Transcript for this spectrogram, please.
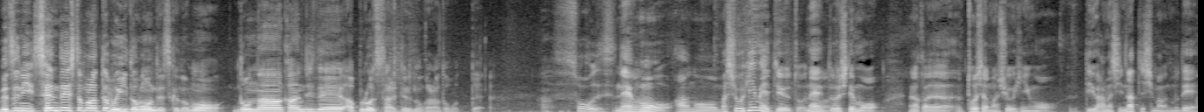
別に宣伝してもらってもいいと思うんですけどもどんな感じでアプローチされてるのかなと思ってそうですね、もうあの、まあ、商品名というとね、どうしてもなんか当社の商品をっていう話になってしまうので、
